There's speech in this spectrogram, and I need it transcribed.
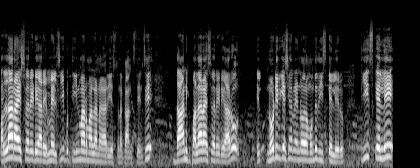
పల్లారాజేశ్వర రెడ్డి గారు ఎమ్మెల్సీ ఇప్పుడు తీన్మార్ మల్లన్న గారు చేస్తున్న కాన్స్టిట్యున్సీ దానికి పల్లారాజేశ్వర రెడ్డి గారు నోటిఫికేషన్ రెండు రోజుల ముందు తీసుకెళ్ళారు తీసుకెళ్ళి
